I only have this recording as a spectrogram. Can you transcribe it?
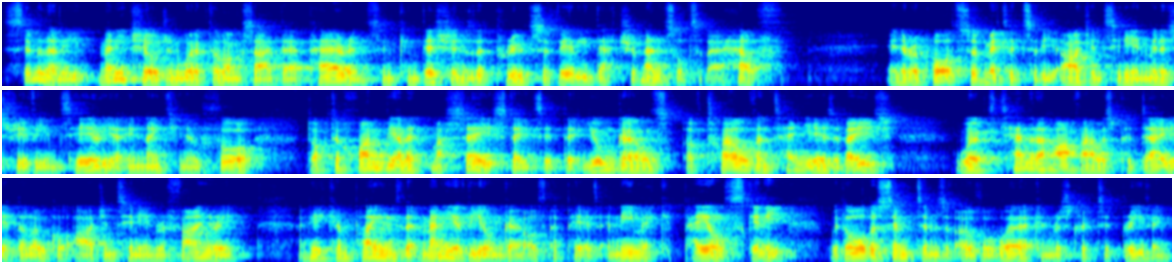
Similarly, many children worked alongside their parents in conditions that proved severely detrimental to their health. In a report submitted to the Argentinian Ministry of the Interior in 1904, Dr. Juan Bialet Massé stated that young girls of 12 and 10 years of age worked 10 and a half hours per day at the local Argentinian refinery, and he complained that many of the young girls appeared anemic, pale, skinny, with all the symptoms of overwork and restricted breathing.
